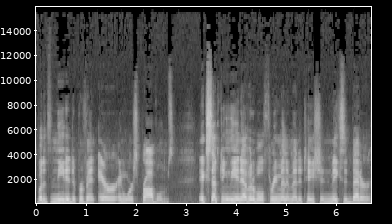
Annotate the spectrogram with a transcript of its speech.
but it's needed to prevent error and worse problems. Accepting the inevitable three minute meditation makes it better.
